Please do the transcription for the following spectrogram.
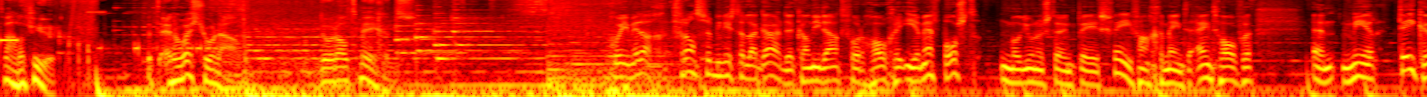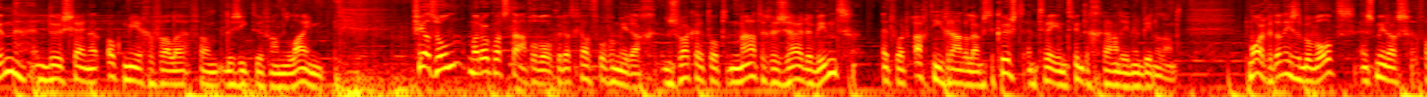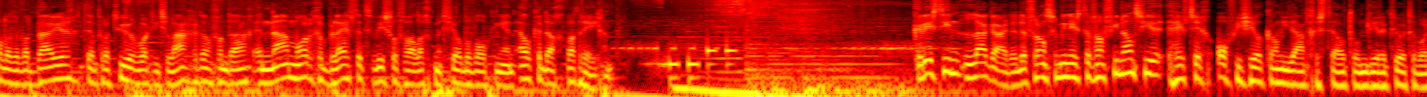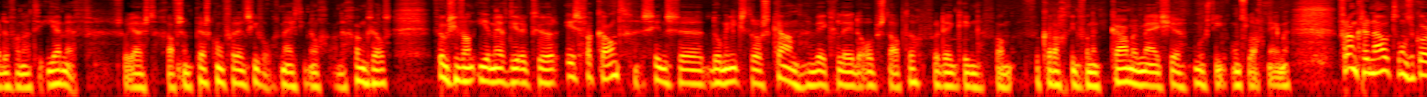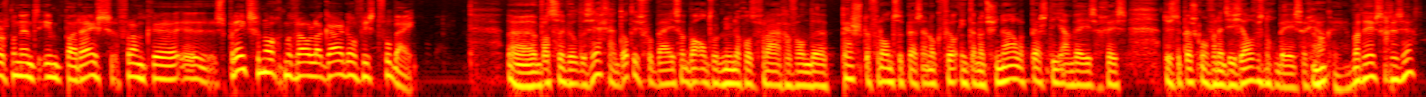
12 uur. Het NOS-journaal. Door Alt Megens. Goedemiddag. Franse minister Lagarde, kandidaat voor hoge IMF-post. Miljoenensteun PSV van gemeente Eindhoven. En meer teken, dus zijn er ook meer gevallen van de ziekte van Lyme. Veel zon, maar ook wat stapelwolken. Dat geldt voor vanmiddag. Een zwakke tot matige zuidenwind. Het wordt 18 graden langs de kust en 22 graden in het binnenland. Morgen dan is het bewolkt en smiddags vallen er wat buien. De temperatuur wordt iets lager dan vandaag. En na morgen blijft het wisselvallig met veel bewolking en elke dag wat regen. Christine Lagarde, de Franse minister van Financiën... heeft zich officieel kandidaat gesteld om directeur te worden van het IMF. Zojuist gaf ze een persconferentie, volgens mij is die nog aan de gang zelfs. Functie van IMF-directeur is vakant... sinds uh, Dominique Strauss-Kaan een week geleden opstapte. Verdenking van verkrachting van een kamermeisje moest hij ontslag nemen. Frank Renaud, onze correspondent in Parijs. Frank, uh, spreekt ze nog, mevrouw Lagarde, of is het voorbij? Uh, wat ze wilde zeggen, dat is voorbij. Ze beantwoordt nu nog wat vragen van de pers, de Franse pers... en ook veel internationale pers die aanwezig is. Dus de persconferentie zelf is nog bezig, ja. Oké, wat heeft ze gezegd?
